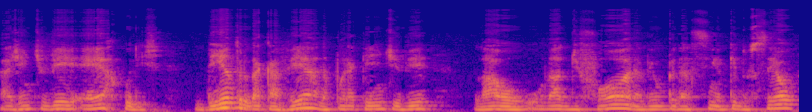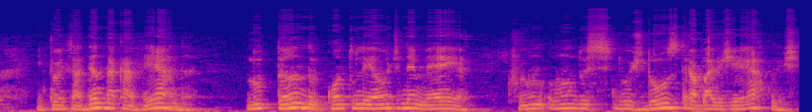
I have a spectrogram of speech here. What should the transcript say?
a gente vê Hércules dentro da caverna, por aqui a gente vê lá o, o lado de fora, vê um pedacinho aqui do céu. Então ele está dentro da caverna lutando contra o leão de Nemeia. Foi um, um dos, dos 12 trabalhos de Hércules.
